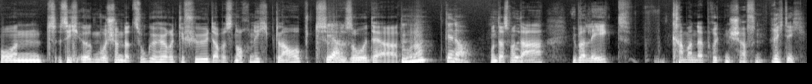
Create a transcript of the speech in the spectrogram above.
Und sich irgendwo schon dazugehörig gefühlt, aber es noch nicht glaubt, ja. so der Art, mhm, oder? Genau. Und dass man und da überlegt, kann man da Brücken schaffen. Richtig.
